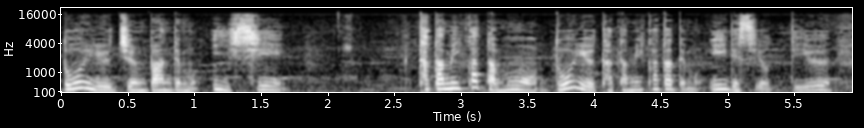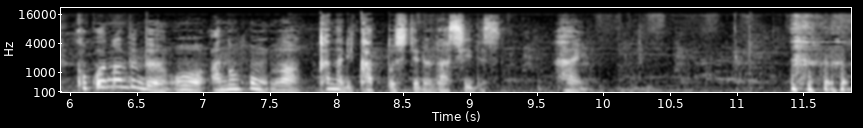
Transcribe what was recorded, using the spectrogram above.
どういう順番でもいいし畳み方もどういう畳み方でもいいですよっていうここの部分をあの本はかなりカットしてるらしいです。はい。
